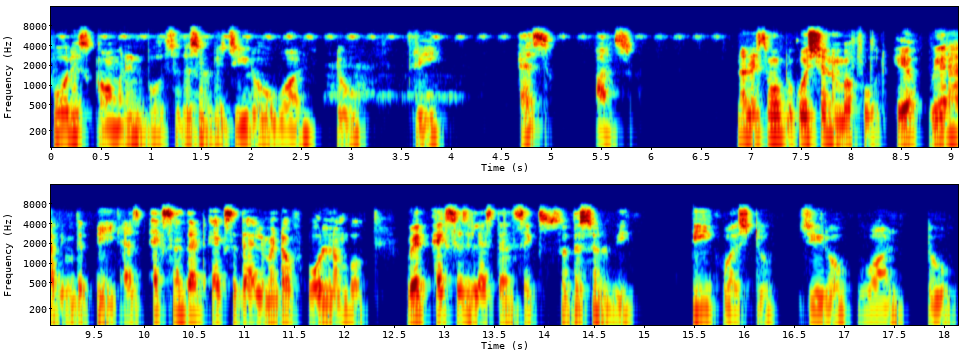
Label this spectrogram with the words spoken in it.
4 is common in both. So this will be 0, 1, 2, 3 as answer. Now let's move to question number 4. Here we are having the p as x and that x is the element of whole number where x is less than 6. So this will be p equals to 0, 1, 2,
